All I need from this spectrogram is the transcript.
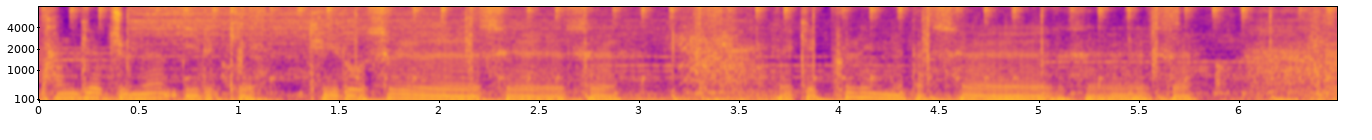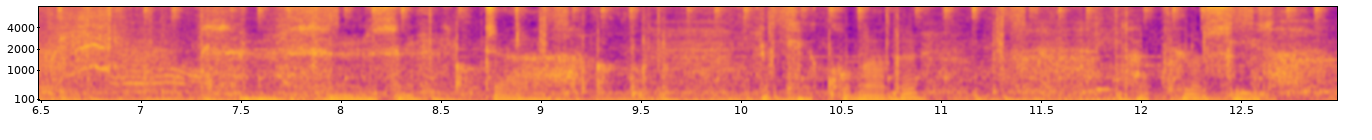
당겨주면 이렇게 뒤로 슬슬슬 이렇게 풀립니다. 슬슬슬 슬슬슬 자 이렇게 고박을 다 풀었습니다.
